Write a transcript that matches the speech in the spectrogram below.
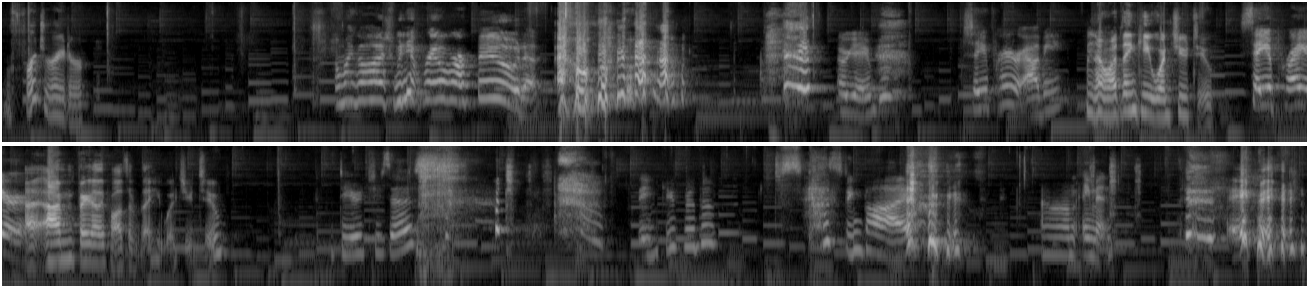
refrigerator. Oh my gosh, we didn't pray over our food. okay. Say a prayer, Abby. No, I think he wants you to. Say a prayer. I, I'm fairly positive that he wants you to. Dear Jesus, thank you for the disgusting pie. um, amen. Amen.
